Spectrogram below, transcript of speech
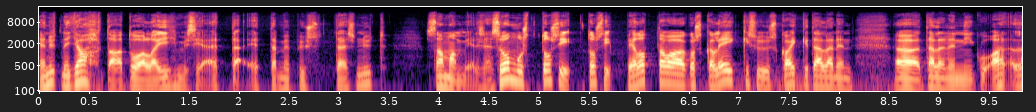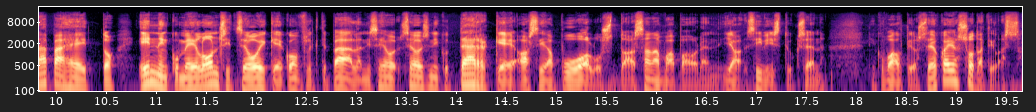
ja nyt ne jahtaa tuolla ihmisiä, että, että me pystyttäisiin nyt – samanmielisen. Se on musta tosi, tosi pelottavaa, koska leikkisyys, kaikki tällainen, äh, tällainen niin kuin läpäheitto, ennen kuin meillä on sit se oikea konflikti päällä, niin se, se olisi niin kuin tärkeä asia puolustaa sananvapauden ja sivistyksen niin kuin valtiossa, joka ei ole sotatilassa.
